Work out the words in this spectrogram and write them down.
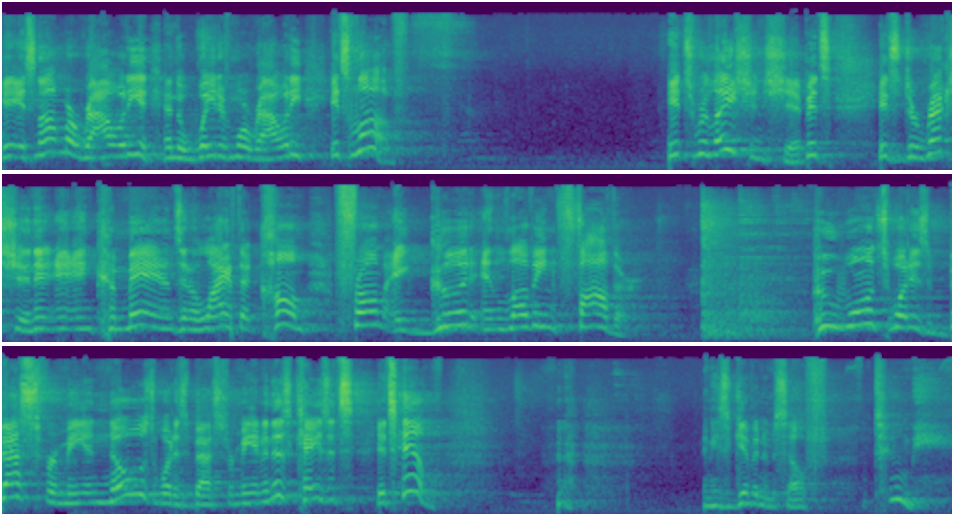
it's not morality and the weight of morality, it's love. It's relationship, it's, it's direction and, and commands in a life that come from a good and loving father who wants what is best for me and knows what is best for me. And in this case, it's, it's Him. and He's given Himself to me.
